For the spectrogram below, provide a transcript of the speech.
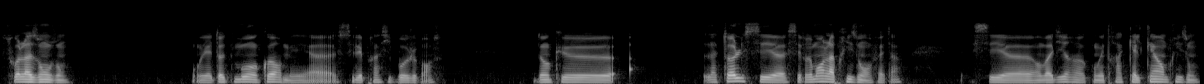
soit la zonzon. Bon, il y a d'autres mots encore, mais euh, c'est les principaux, je pense. Donc, euh, la euh, c'est vraiment la prison, en fait. Hein. C'est, on va dire, qu'on mettra quelqu'un en prison.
